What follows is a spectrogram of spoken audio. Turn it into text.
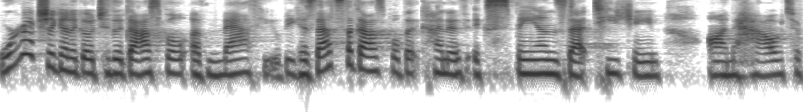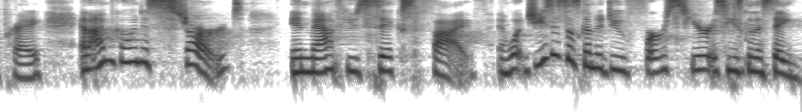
We're actually going to go to the Gospel of Matthew because that's the gospel that kind of expands that teaching on how to pray. And I'm going to start in Matthew 6 5. And what Jesus is going to do first here is he's going to say,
